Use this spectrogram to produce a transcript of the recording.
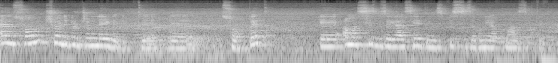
En son şöyle bir cümleyle bitti e, sohbet. E, ama siz bize gelseydiniz biz size bunu yapmazdık dedi.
